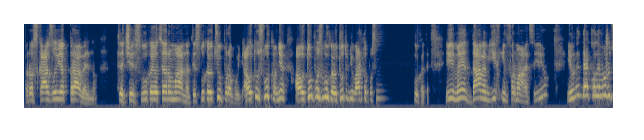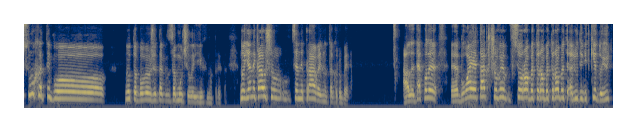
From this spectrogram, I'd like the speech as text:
Розказую, як правильно ти чи слухай оце Романа, ти слухай оцю проповідь, а оту слухав, ні, а оту послухай, оту тобі варто послухати. І ми давимо їх інформацією, і вони деколи можуть слухати, бо ну, то бо ви вже так замучили їх, наприклад. Ну, я не кажу, що це неправильно так робити. Але деколи е, буває так, що ви все робите, робите, робите, а люди відкидують,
